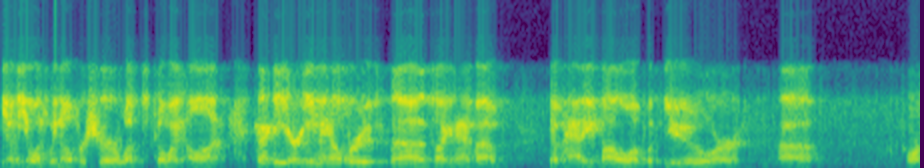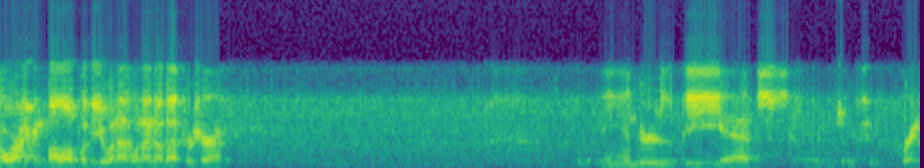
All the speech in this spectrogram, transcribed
you know, once we know for sure what's going on. Can I get your email, Bruce, uh, so I can have a, you know, Patty follow up with you, or, uh, or or I can follow up with you when I when I know that for sure. Andersby at JC. Great.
